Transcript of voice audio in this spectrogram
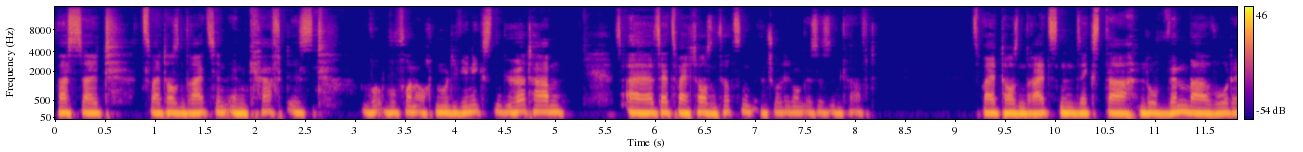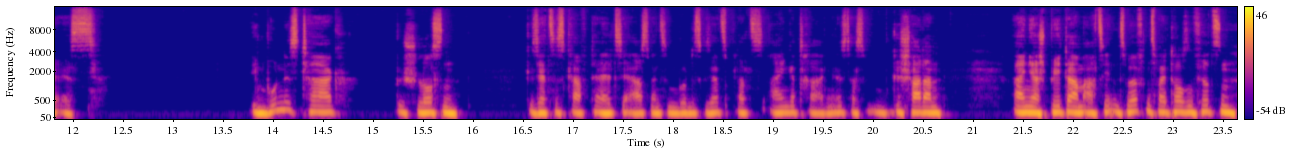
was seit 2013 in Kraft ist, wovon auch nur die wenigsten gehört haben. Äh, seit 2014, Entschuldigung, ist es in Kraft. 2013, 6. November wurde es im Bundestag beschlossen. Gesetzeskraft erhält sie erst, wenn es im Bundesgesetzplatz eingetragen ist. Das geschah dann ein Jahr später, am 18.12.2014.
